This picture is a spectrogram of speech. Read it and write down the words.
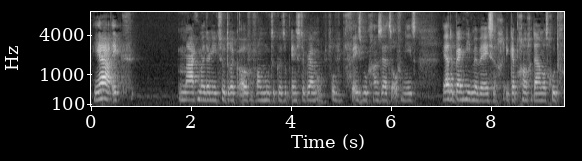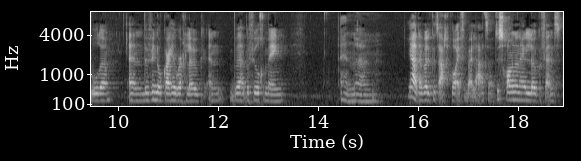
ja, ik maak me er niet zo druk over van moet ik het op Instagram of op Facebook gaan zetten of niet. Ja, daar ben ik niet mee bezig. Ik heb gewoon gedaan wat goed voelde. En we vinden elkaar heel erg leuk. En we hebben veel gemeen. En ehm, ja, daar wil ik het eigenlijk wel even bij laten. Het is gewoon een hele leuke vent.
